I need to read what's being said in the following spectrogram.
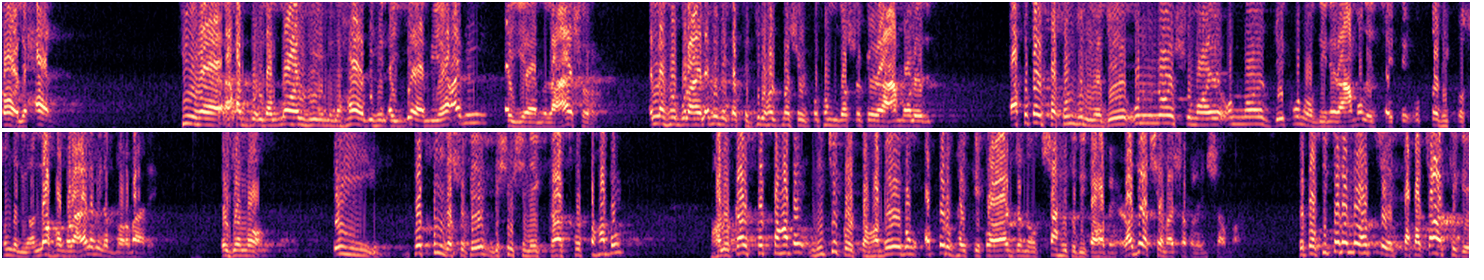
সালিহান فيها أحب إلى الله من هذه الأيام يعني أيام العاشر আল্লাহ কাছে মাসের প্রথম দশকের আমলের এতটাই পছন্দনীয় যে অন্য সময়ে, অন্য যে কোনো দিনের আমলের চাইতে পছন্দনীয় আল্লাহ দরবারে। এই জন্য এই প্রথম দশকে বেশি বেশি কাজ করতে হবে, ভালো কাজ করতে হবে, নিচে করতে হবে এবং অপর ভাইকে করার জন্য উৎসাহিত দিতে হবে। রাজি আছে আমরা সকলে, ইনশাআল্লাহ। তৃতীয় নম্বর হচ্ছে পাপাচার থেকে,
